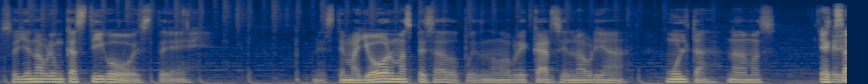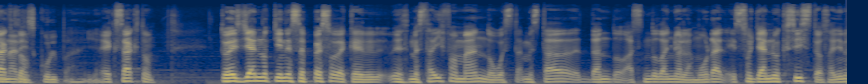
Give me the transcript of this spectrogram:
O sea, ya no habría un castigo este, este mayor, más pesado, pues no habría cárcel, no habría multa, nada más. Sería Exacto. una disculpa. ya. Exacto. Entonces ya no tiene ese peso de que me está difamando o está, me está dando, haciendo daño a la moral. Eso ya no existe. O sea, ya no,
